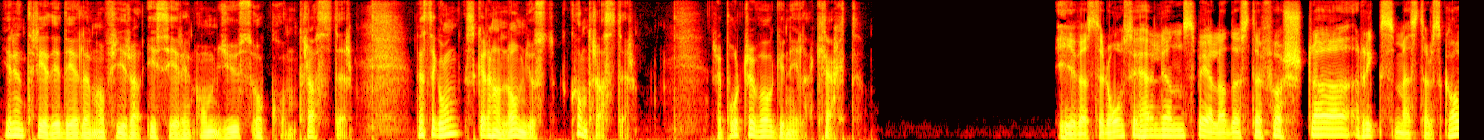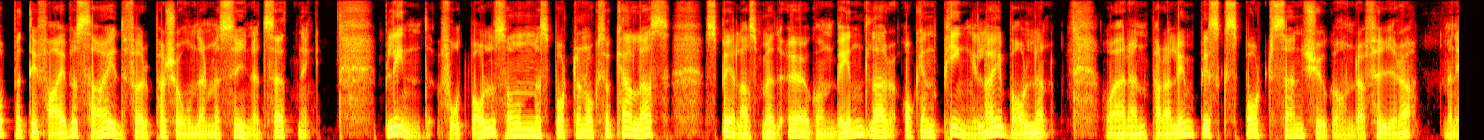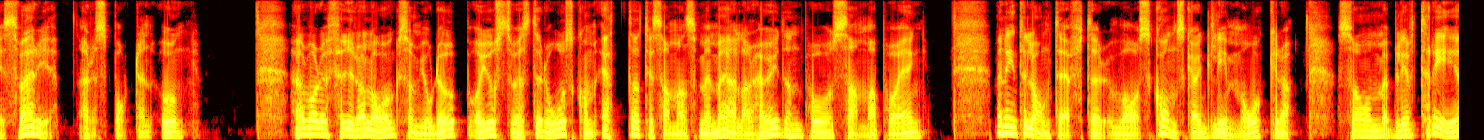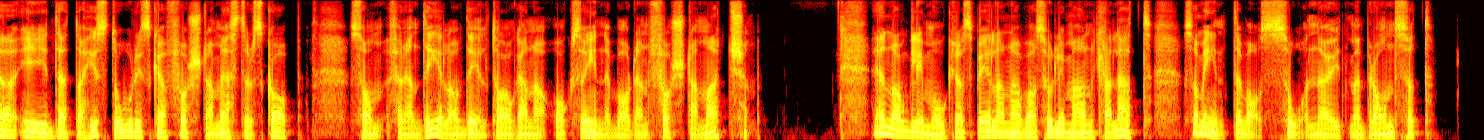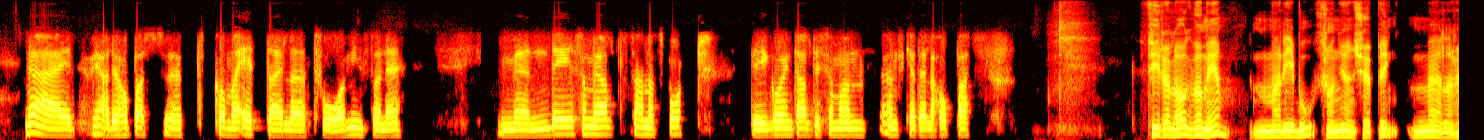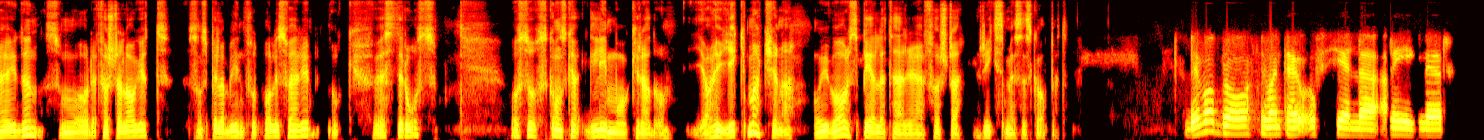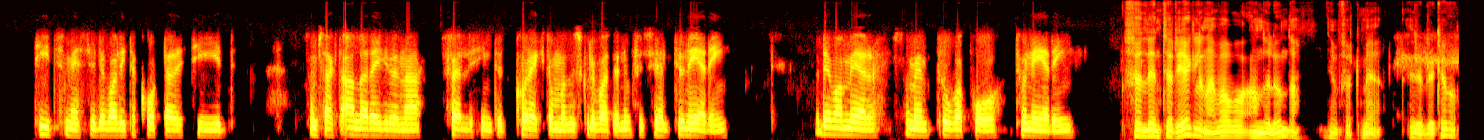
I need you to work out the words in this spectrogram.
i den tredje delen av fyra i serien om ljus och kontraster. Nästa gång ska det handla om just kontraster. Reporter var Gunilla Kracht. I Västerås i helgen spelades det första riksmästerskapet i five-a-side för personer med synnedsättning. Blindfotboll, som sporten också kallas, spelas med ögonbindlar och en pingla i bollen och är en paralympisk sport sedan 2004. Men i Sverige är sporten ung. Här var det fyra lag som gjorde upp och just Västerås kom etta tillsammans med Mälarhöjden på samma poäng. Men inte långt efter var skånska Glimåkra som blev trea i detta historiska första mästerskap som för en del av deltagarna också innebar den första matchen. En av Glimåkra-spelarna var Suleiman Kalat som inte var så nöjd med bronset. Nej, vi hade hoppats komma etta eller två åtminstone. Men det är som med allt annat sport. Det går inte alltid som man önskat eller hoppats. Fyra lag var med. Mariebo från Jönköping, Mälarhöjden som var det första laget som spelar blindfotboll i Sverige och Västerås. Och så skånska Glimåkra då. Ja, hur gick matcherna? Och hur var spelet här i det här första riksmästerskapet? Det var bra. Det var inte officiella regler tidsmässigt. Det var lite kortare tid. Som sagt, alla reglerna följdes inte korrekt om det skulle vara en officiell turnering. Det var mer som en prova på turnering följde inte reglerna. Vad var annorlunda jämfört med hur det brukar vara?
